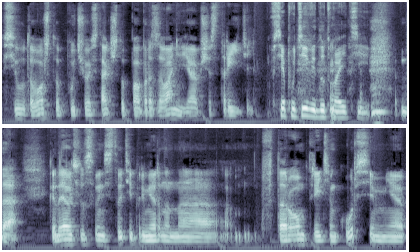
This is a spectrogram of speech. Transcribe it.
в силу того, что получилось так, что по образованию я вообще строитель. Все пути ведут в IT. Да. Когда я учился в институте, примерно на втором-третьем курсе мне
